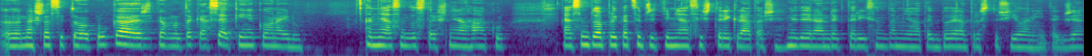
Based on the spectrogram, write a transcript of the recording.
eh, našla si toho kluka a já říkám, no tak já si jaký někoho najdu. A měla jsem to strašně na háku. Já jsem tu aplikaci předtím měla asi čtyřikrát a všechny ty rande, které jsem tam měla, tak byly naprosto šílený, takže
